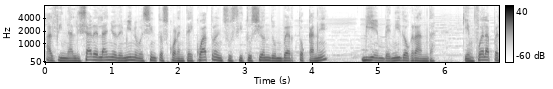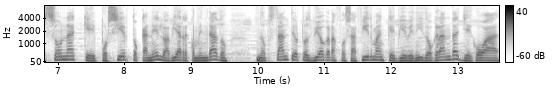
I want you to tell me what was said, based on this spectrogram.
al finalizar el año de 1944 en sustitución de Humberto Cané, Bienvenido Granda, quien fue la persona que, por cierto, Cané lo había recomendado. No obstante, otros biógrafos afirman que Bienvenido Granda llegó a,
